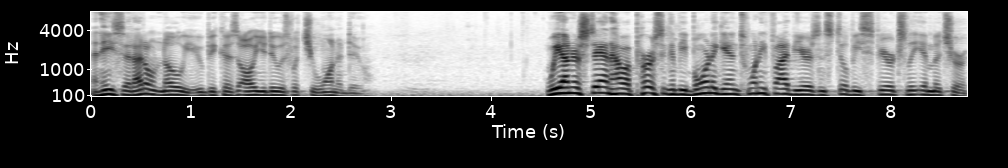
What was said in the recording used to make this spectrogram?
And he said, I don't know you because all you do is what you want to do. We understand how a person can be born again 25 years and still be spiritually immature.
